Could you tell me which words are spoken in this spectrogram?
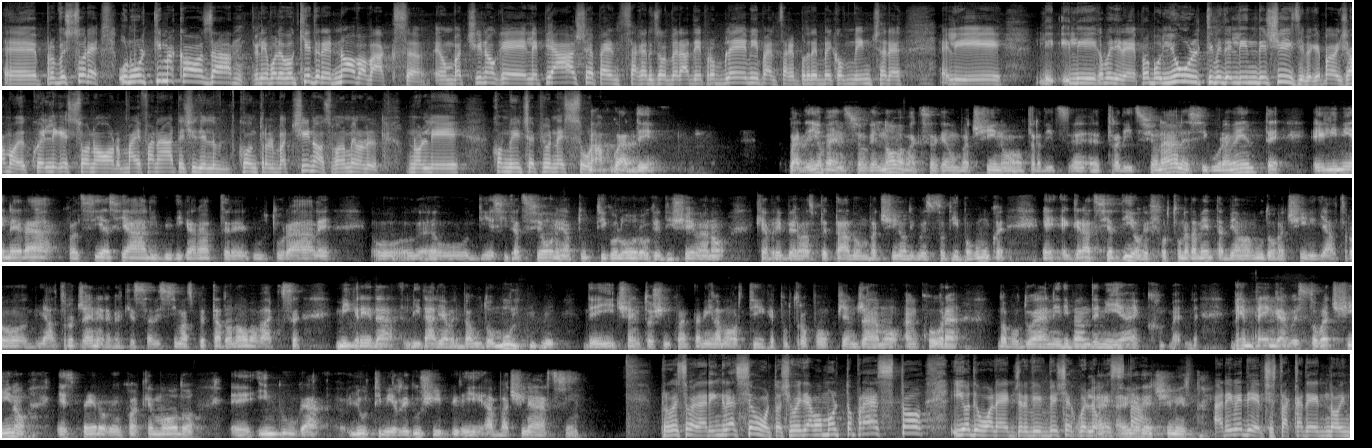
Eh, professore, un'ultima cosa le volevo chiedere, Novavax è un vaccino che le piace, pensa che risolverà dei problemi, pensa che potrebbe convincere eh, li, li, li, dire, proprio gli ultimi degli indecisi, perché poi diciamo quelli che sono ormai fanatici del, contro il vaccino, secondo me non, non li convince più nessuno. Ma guardi, Guarda, io penso che il Novavax, che è un vaccino tradiz eh, tradizionale, sicuramente eliminerà qualsiasi alibi di carattere culturale o, o, di esitazione a tutti coloro che dicevano che avrebbero aspettato un vaccino di questo tipo. Comunque, è, è grazie a Dio che fortunatamente abbiamo avuto vaccini di altro, di altro genere, perché se avessimo aspettato Novavax, mi creda, l'Italia avrebbe avuto multipli dei 150.000 morti che purtroppo piangiamo ancora dopo due anni di pandemia. Ecco, ben venga questo vaccino e spero che in qualche modo eh, induca gli ultimi irriducibili a vaccinarsi. Professore, la ringrazio molto, ci vediamo molto presto. Io devo leggervi invece quello eh, che sta... Arrivederci, Mirta. Arrivederci, sta accadendo in...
